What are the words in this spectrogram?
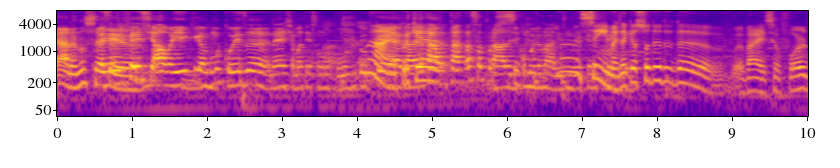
Cara, não sei. Mas tem um diferencial aí que alguma coisa né, chama a atenção do público, não, porque, é porque a galera tá, tá, tá saturada de como o jornalismo Sim, mas é que eu sou da, Vai, se eu for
